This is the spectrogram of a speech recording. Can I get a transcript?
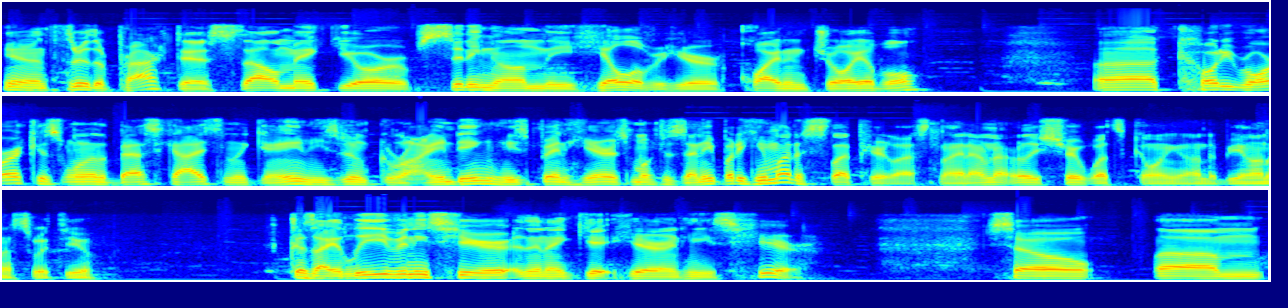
you know, through the practice, that'll make your sitting on the hill over here quite enjoyable. Uh, Cody Roark is one of the best guys in the game. He's been grinding. He's been here as much as anybody. He might have slept here last night. I'm not really sure what's going on, to be honest with you. Because I leave and he's here, and then I get here and he's here. So um,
